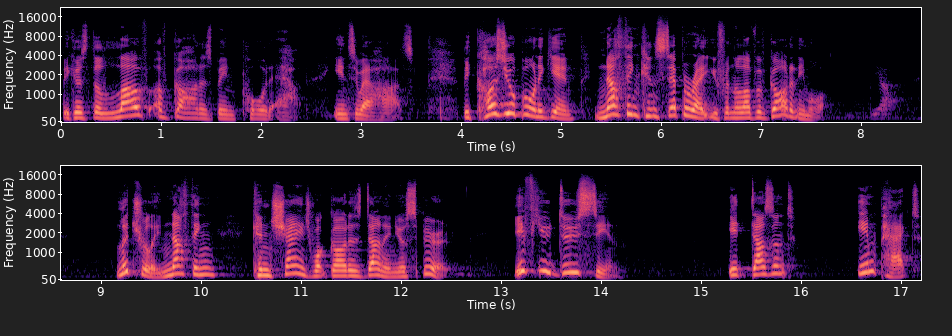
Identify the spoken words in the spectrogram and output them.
because the love of God has been poured out into our hearts. Because you're born again, nothing can separate you from the love of God anymore. Yeah. Literally, nothing can change what God has done in your spirit. If you do sin, it doesn't impact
